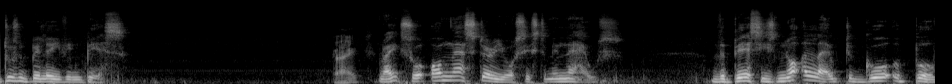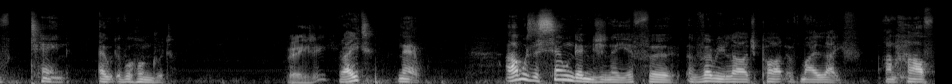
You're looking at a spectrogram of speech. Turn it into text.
doesn't believe in bass Right. right? So on their stereo system in the house, the bass is not allowed to go above 10 out of 100, Crazy. right? Now, I was a sound engineer for a very large part of my life and have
